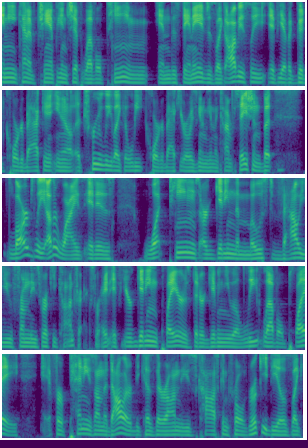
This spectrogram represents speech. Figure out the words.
any kind of championship level team in this day and age is like obviously if you have a good quarterback, eh, you know, a truly like elite quarterback, you're always going to be in the conversation. But largely otherwise, it is what teams are getting the most value from these rookie contracts, right? If you're getting players that are giving you elite level play eh, for pennies on the dollar because they're on these cost controlled rookie deals, like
